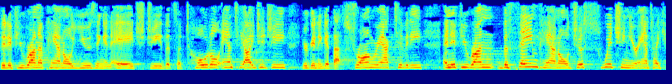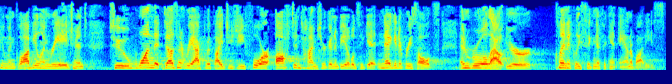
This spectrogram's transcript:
that if you run a panel using an AHG that's a total anti-IgG, you're going to get that strong reactivity. And if you run the same panel, just switching your anti-human globulin reagent to one that doesn't react with IgG4, oftentimes you're going to be able to get negative results and rule out your clinically significant antibodies.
